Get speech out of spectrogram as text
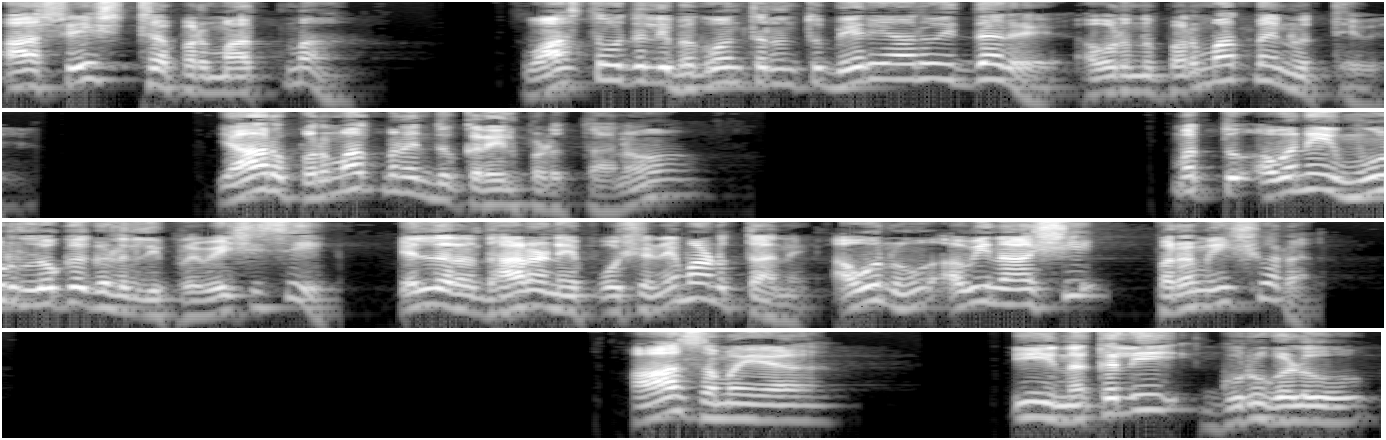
ಆ ಶ್ರೇಷ್ಠ ಪರಮಾತ್ಮ, ವಾಸ್ತವದಲ್ಲಿ ಭಗವಂತನಂತೂ ಬೇರೆ ಯಾರೋ ಇದ್ದಾರೆ, ಅವರನ್ನು ಪರಮಾತ್ಮ ಎನ್ನುತ್ತೇವೆ. ಯಾರು ಪರಮಾತ್ಮನೆಂದು ಕರೆಯಲ್ಪಡುತ್ತಾನೋ? ಮತ್ತು ಅವನೇ ಮೂರು ಲೋಕಗಳಲ್ಲಿ ಪ್ರವೇಶಿಸಿ ಎಲ್ಲರ ಧಾರಣೆ ಪೋಷಣೆ ಮಾಡುತ್ತಾನೆ. ಅವನು ಅವಿನಾಶಿ ಪರಮೇಶ್ವರ. ಆ ಸಮಯ ಈ ನಕಲಿ ಗುರುಗಳು,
